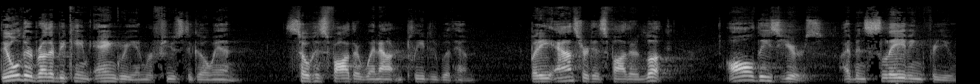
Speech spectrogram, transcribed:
The older brother became angry and refused to go in. So his father went out and pleaded with him. But he answered his father, Look, all these years I've been slaving for you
